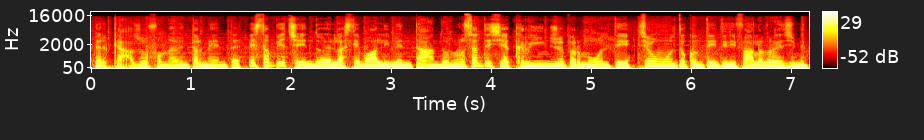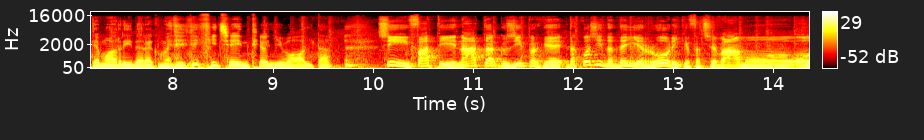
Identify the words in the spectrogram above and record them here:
per caso fondamentalmente e sta piacendo e la stiamo alimentando, nonostante sia cringe per molti. Siamo molto contenti di farlo perché ci mettiamo a ridere come dei deficienti ogni volta. Sì, infatti è nata così perché da quasi da degli errori che facevamo o,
